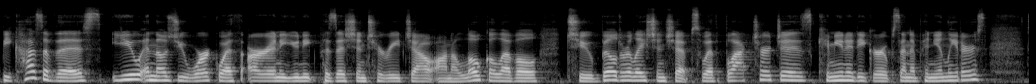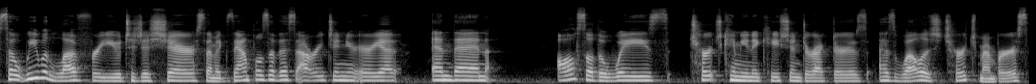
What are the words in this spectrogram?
because of this, you and those you work with are in a unique position to reach out on a local level to build relationships with Black churches, community groups, and opinion leaders. So we would love for you to just share some examples of this outreach in your area. And then also the ways church communication directors, as well as church members,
